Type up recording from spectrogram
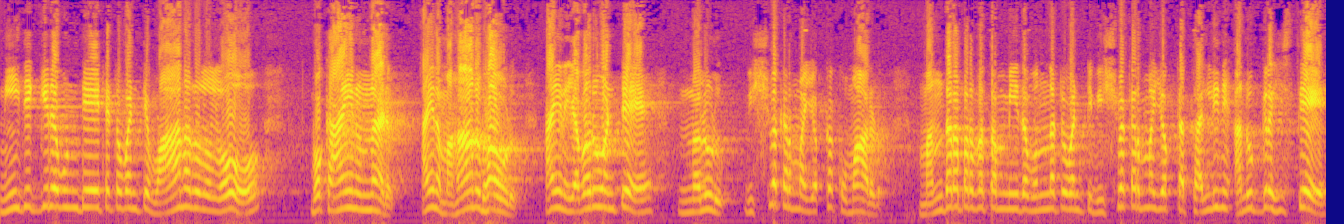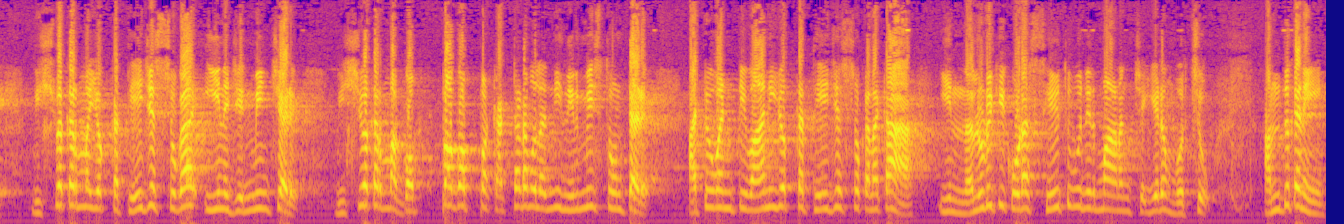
నీ దగ్గర ఉండేటటువంటి వానరులలో ఒక ఆయన ఉన్నాడు ఆయన మహానుభావుడు. ఆయన ఎవరు అంటే నలుడు విశ్వకర్మ యొక్క కుమారుడు. మందర పర్వతం మీద ఉన్నటువంటి విశ్వకర్మ యొక్క తల్లిని అనుగ్రహిస్తే విశ్వకర్మ యొక్క తేజస్సుగా ఈయన జన్మించాడు. విశ్వకర్మ గొప్ప గొప్ప కట్టడములన్నీ నిర్మిస్తూ ఉంటాడు. అటువంటి వాని యొక్క తేజస్సు కనుక ఈ నలుడికి కూడా సేతువు నిర్మాణం చెయ్యడం వచ్చు. అందుకని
